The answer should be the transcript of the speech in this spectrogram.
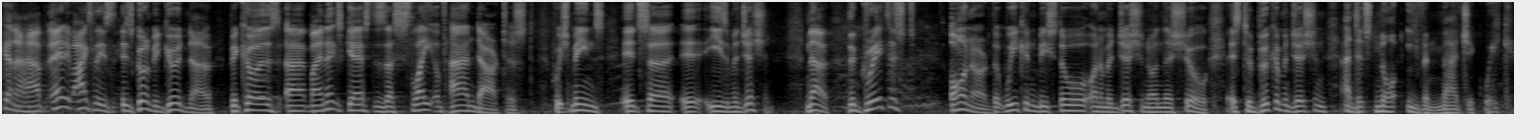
gonna happen. Anyway, actually, it's, it's to be good now because uh, my next guest is a sleight of hand artist, which means it's uh, he's a magician. Now, the greatest honor that we can bestow on a magician on this show is to book a magician, and it's not even Magic Week.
